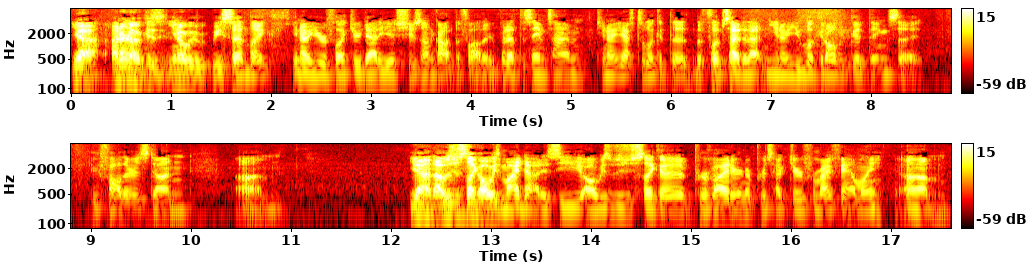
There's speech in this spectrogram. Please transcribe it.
Yeah, I don't know because you know we, we said like you know you reflect your daddy issues on God the Father, but at the same time you know you have to look at the the flip side of that, and you know you look at all the good things that your father has done. Um, yeah, and that was just like always my dad. Is he always was just like a provider and a protector for my family. Um,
